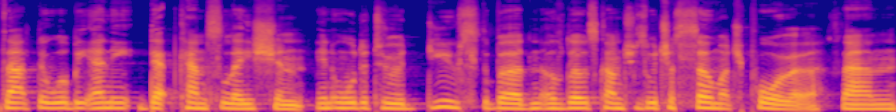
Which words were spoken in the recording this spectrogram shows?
that there will be any debt cancellation in order to reduce the burden of those countries which are so much poorer than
